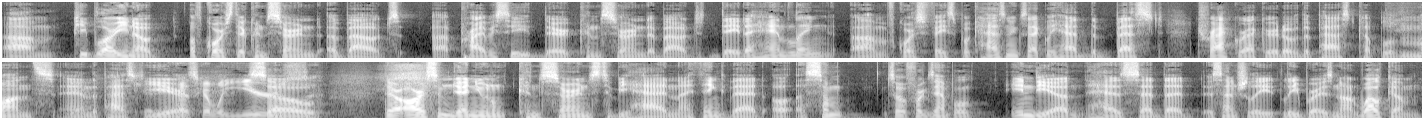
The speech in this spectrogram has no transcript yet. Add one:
um, people are, you know, of course, they're concerned about uh, privacy. They're concerned about data handling. Um, of course, Facebook hasn't exactly had the best track record over the past couple of months and the past year. Past couple of years. So there are some genuine concerns to be had, and I think that uh, some. So, for example, India has said that essentially Libra is not welcome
